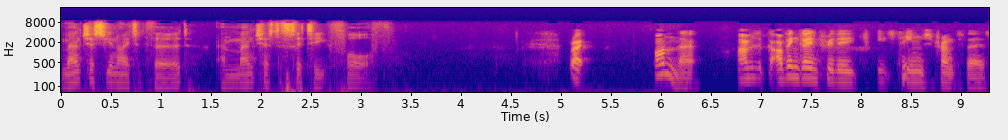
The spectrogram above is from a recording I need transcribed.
Manchester United third, and Manchester City fourth. Right. On that, I've, I've been going through the, each team's transfers.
